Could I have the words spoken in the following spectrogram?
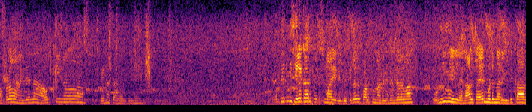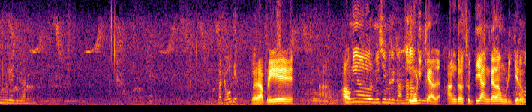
அப்புறம் இது என்ன அவுட்டினோ என்ன சாங் எனக்கு தெரிஞ்சு சில கார் புதுசு மாதிரி இருக்கு. சிலது பழசு மாதிரி இருக்கு. இந்த இதெல்லாம் ஒண்ணுமே இல்லை. நாலு டயர் மட்டும்தான் இருக்குது. கார் நூலி வச்சிருக்கானுங்க. பட் ஓகே வேற அப்படியே ஒரு மியூசியம் இருக்கு. அந்த. முடிக்காத. அங்கே சுற்றி அங்கே தான் முடிக்கணும்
